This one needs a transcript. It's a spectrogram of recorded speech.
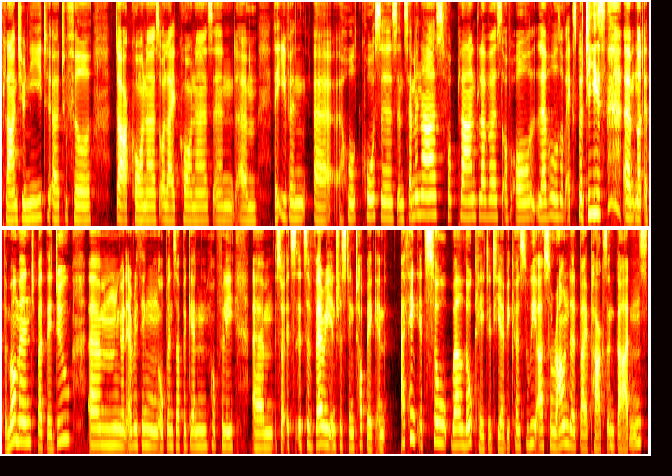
plant you need uh, to fill dark corners or light corners. And um, they even uh, hold courses and seminars for plant lovers of all levels of expertise. Um, not at the moment, but they do um, when everything opens up again, hopefully. Um, so it's it's a very interesting topic, and I think it's so well located here because we are surrounded by parks and gardens,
